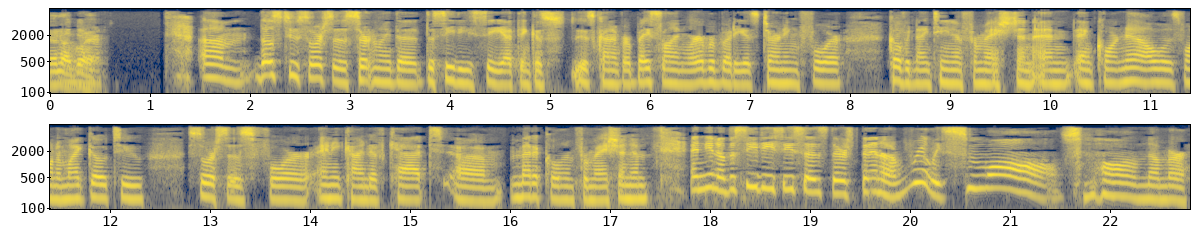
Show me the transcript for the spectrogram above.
No, no, go ahead. Um, those two sources, certainly the, the CDC, I think is, is kind of our baseline where everybody is turning for COVID-19 information and, and Cornell is one of my go-to sources for any kind of cat, um, medical information. And, and, you know, the CDC says there's been a really small, small number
